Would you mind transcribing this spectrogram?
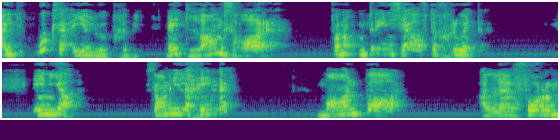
hy het ook sy eie loopgebied, net langs hare van omtrent dieselfde grootte. En ja, saam met die legende, ma en pa, hulle vorm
